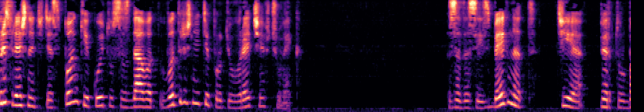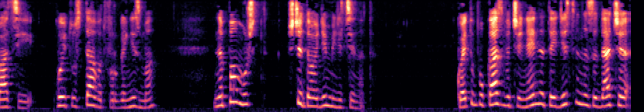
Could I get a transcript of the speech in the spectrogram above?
при срещнатите спънки, които създават вътрешните противоречия в човека. За да се избегнат тия пертурбации, които стават в организма, на помощ ще дойде медицината. Което показва, че нейната единствена задача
